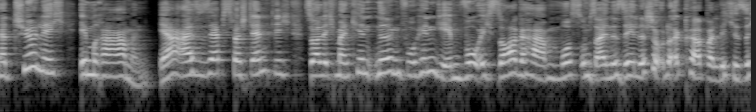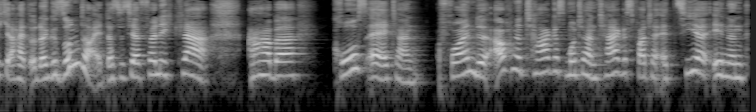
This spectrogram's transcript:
Natürlich im Rahmen. Ja, also selbstverständlich soll ich mein Kind nirgendwo hingeben, wo ich Sorge haben muss um seine seelische oder körperliche Sicherheit oder Gesundheit. Das ist ja völlig klar. Aber Großeltern, Freunde, auch eine Tagesmutter, ein Tagesvater, ErzieherInnen,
